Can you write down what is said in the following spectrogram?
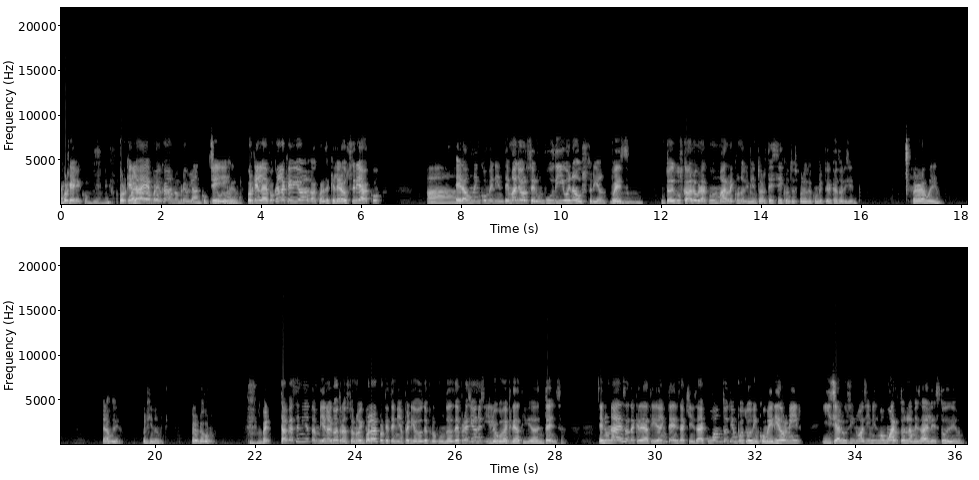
¿A Porque- qué le conviene? porque en la hombre- época... a un hombre blanco. Sí, europeo. porque en la época en la que vivió, acuérdese que él era austriaco, Ah. era un inconveniente mayor ser un judío en Austria, pues. Mm, Entonces buscaba lograr como más reconocimiento artístico, entonces por eso se convirtió al catolicismo. Pero era judío. Era judío, originalmente, pero luego no. Bueno, tal vez tenía también algo de trastorno bipolar porque tenía periodos de profundas depresiones y luego de creatividad intensa. En una de esas de creatividad intensa, quién sabe cuánto tiempo estuvo sin comer y dormir y se alucinó a sí mismo muerto en la mesa del estudio.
